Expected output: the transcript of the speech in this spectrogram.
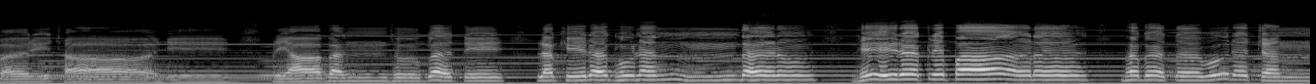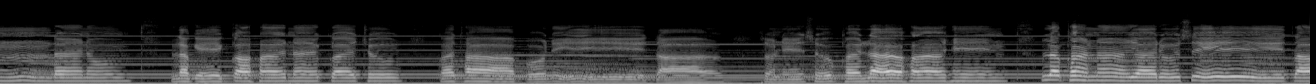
परिछाहे। प्रिया बंधु गति लखि रघुनंदन धीर कृपाल भगत चंदनु लगे कहन कछु कथा पुनीता सुने सुख लही लखन यरु सीता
